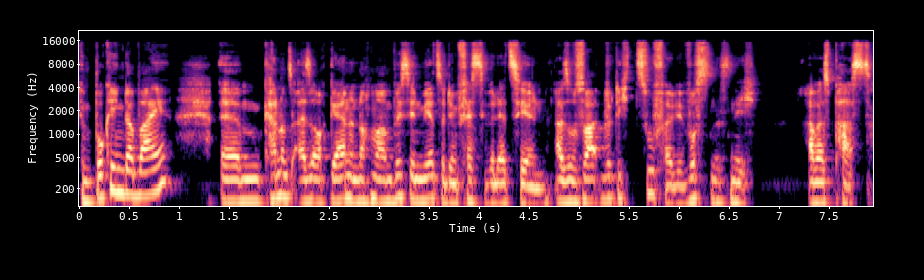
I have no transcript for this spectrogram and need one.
Im Booking dabei, ähm, kann uns also auch gerne noch mal ein bisschen mehr zu dem Festival erzählen. Also es war wirklich Zufall, wir wussten es nicht, aber es passt.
